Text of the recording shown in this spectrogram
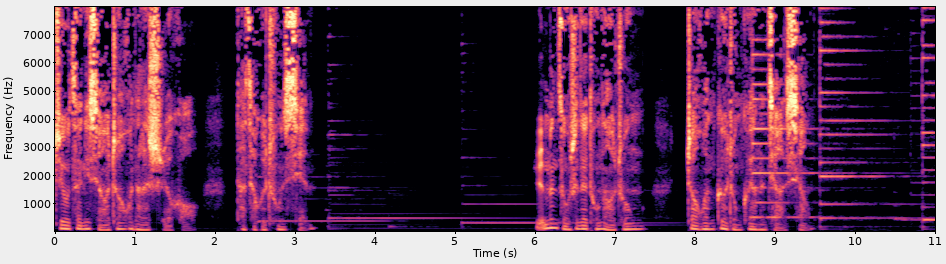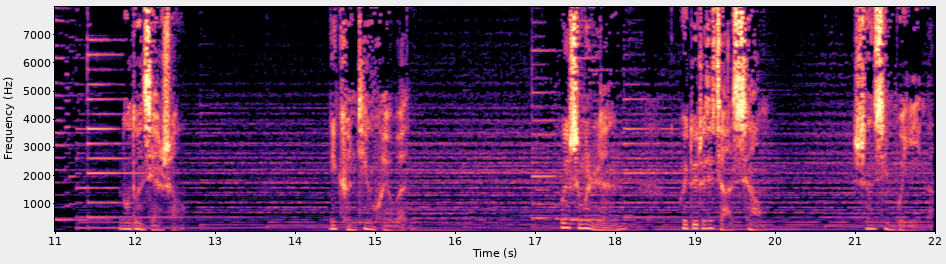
只有在你想要召唤他的时候，他才会出现。人们总是在头脑中召唤各种各样的假象。诺顿先生，你肯定会问：为什么人会对这些假象？深信不疑呢。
